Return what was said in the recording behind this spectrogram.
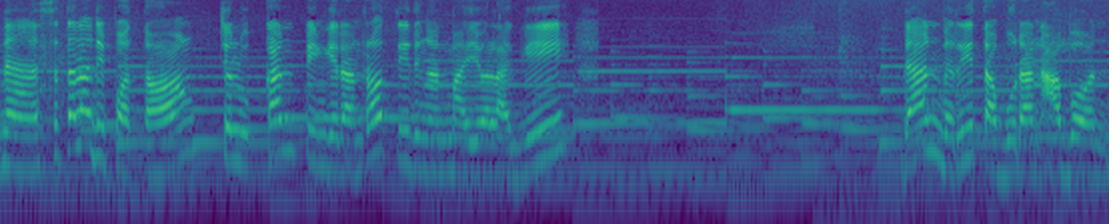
Nah, setelah dipotong, celupkan pinggiran roti dengan mayo lagi dan beri taburan abon.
